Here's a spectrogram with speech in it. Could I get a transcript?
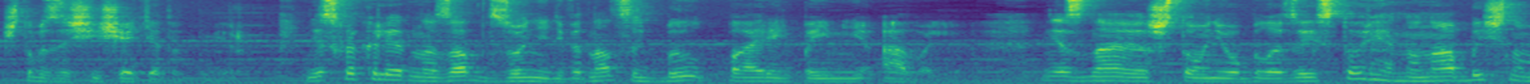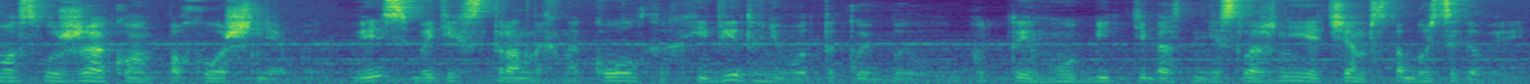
чтобы защищать этот мир. Несколько лет назад в зоне 19 был парень по имени Аваль. Не знаю, что у него была за история, но на обычного служаку он похож не был. Весь в этих странных наколках, и вид у него такой был, будто ему убить тебя не сложнее, чем с тобой заговорить.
